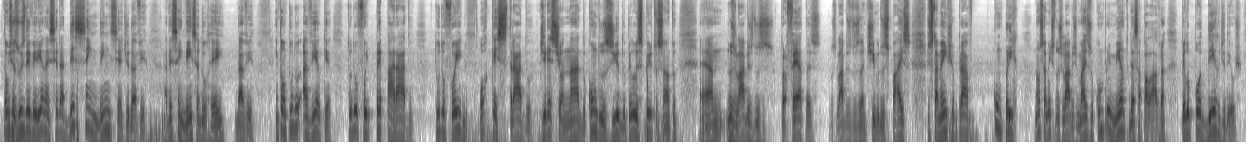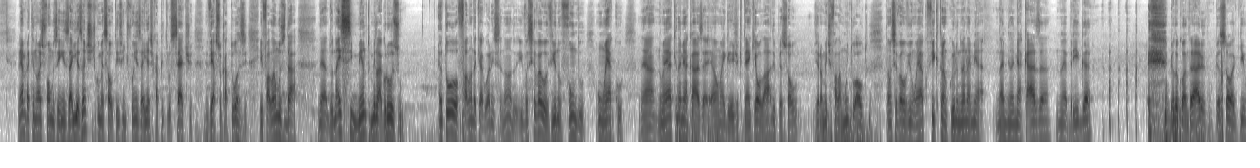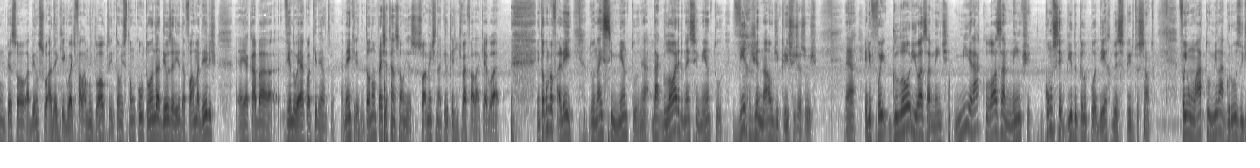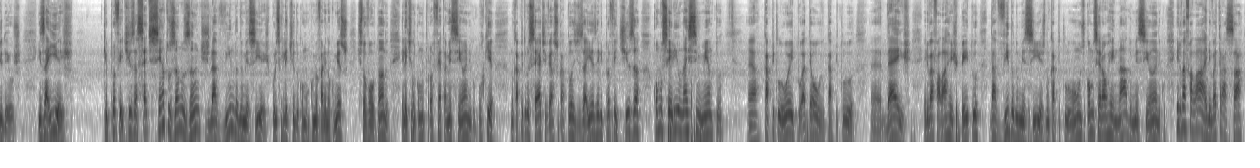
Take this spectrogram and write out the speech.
Então Jesus deveria nascer da descendência de Davi, a descendência do rei Davi. Então tudo havia o quê? Tudo foi preparado, tudo foi orquestrado, direcionado, conduzido pelo Espírito Santo é, nos lábios dos profetas, nos lábios dos antigos, dos pais, justamente para cumprir, não somente nos lábios, mas o cumprimento dessa palavra pelo poder de Deus. Lembra que nós fomos em Isaías, antes de começar o texto, a gente foi em Isaías capítulo 7, verso 14, e falamos da, né, do nascimento milagroso eu estou falando aqui agora, ensinando, e você vai ouvir no fundo um eco, né? não é aqui na minha casa, é uma igreja que tem aqui ao lado e o pessoal geralmente fala muito alto. Então você vai ouvir um eco, fique tranquilo, não é na minha, na, na minha casa, não é briga. Pelo contrário, tem um pessoal aqui, um pessoal abençoado aqui que gosta de falar muito alto, então estão cultuando a Deus ali da forma deles é, e acaba vindo eco aqui dentro. Amém, querido? Então não preste atenção nisso, somente naquilo que a gente vai falar aqui agora. Então, como eu falei, do nascimento, né, da glória do nascimento virginal de Cristo Jesus. Né, ele foi gloriosamente, miraculosamente concebido pelo poder do Espírito Santo. Foi um ato milagroso de Deus. Isaías que profetiza 700 anos antes da vinda do Messias. Por isso que ele é tido como, como eu falei no começo, estou voltando, ele é tido como profeta messiânico. Porque no capítulo 7, verso 14 de Isaías, ele profetiza como seria o nascimento. É, capítulo 8 até o capítulo é, 10, ele vai falar a respeito da vida do Messias. No capítulo 11, como será o reinado messiânico. Ele vai falar, ele vai traçar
